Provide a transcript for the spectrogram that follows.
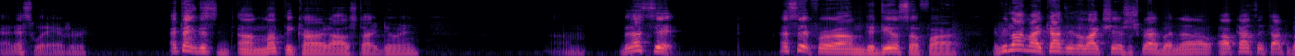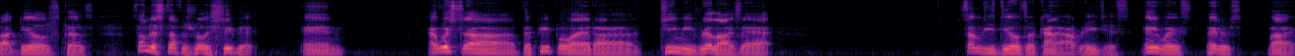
Yeah, that's whatever. I think this um, monthly card I'll start doing. Um, but that's it that's it for um, the deal so far. If you like my content, the like, share, subscribe button. I'll, I'll constantly talk about deals because some of this stuff is really stupid. And I wish uh, the people at uh, TiMi realize that. Some of these deals are kind of outrageous. Anyways, laters. Bye.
